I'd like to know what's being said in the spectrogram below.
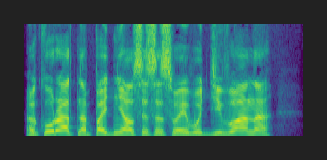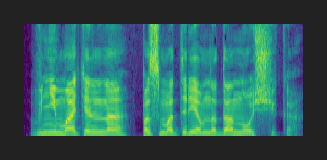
аккуратно поднялся со своего дивана, внимательно посмотрев на доносчика.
